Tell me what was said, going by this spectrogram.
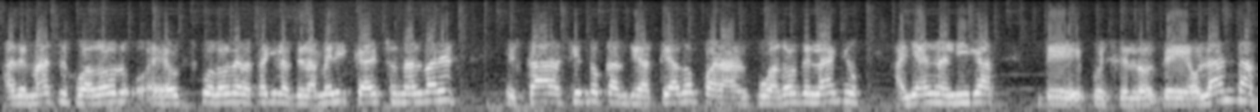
Además, el jugador, eh, jugador de las Águilas del América, Edson Álvarez, está siendo candidateado para el jugador del año allá en la liga de pues de Holanda.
